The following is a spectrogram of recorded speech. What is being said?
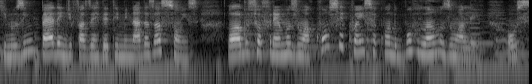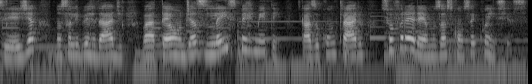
que nos impedem de fazer determinadas ações. Logo, sofremos uma consequência quando burlamos uma lei, ou seja, nossa liberdade vai até onde as leis permitem, caso contrário, sofreremos as consequências.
